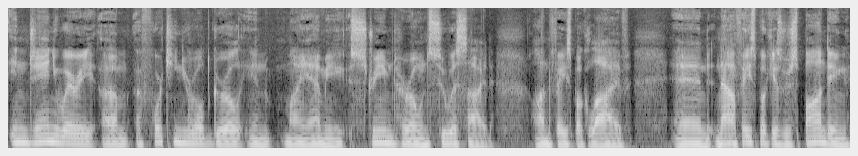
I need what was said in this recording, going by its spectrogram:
in January, um, a 14 year old girl in Miami streamed her own suicide on Facebook Live. And now Facebook is responding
